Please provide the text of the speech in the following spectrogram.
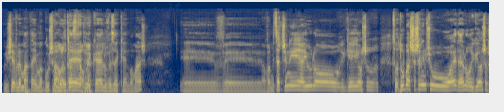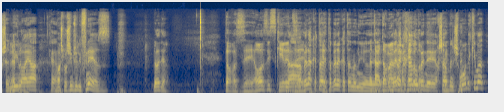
הוא יושב למטה עם הגוש המעודד. וכאלו וזה, כן, ממש. אה, ו... אבל מצד שני היו לו רגעי אושר, זאת אומרת הוא בשש שנים שהוא אוהד, היה לו רגעי אושר שלי. לא היה כן. בשלושים שלפני, אז לא יודע. טוב, אז אה, עוז הזכיר את זה. לבן הקטן, כן. את הבן הקטן אני... אתה- אתה אומר, הבן אתה הקטן הוא אותו. בן, אה, עכשיו בן שמונה כמעט.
